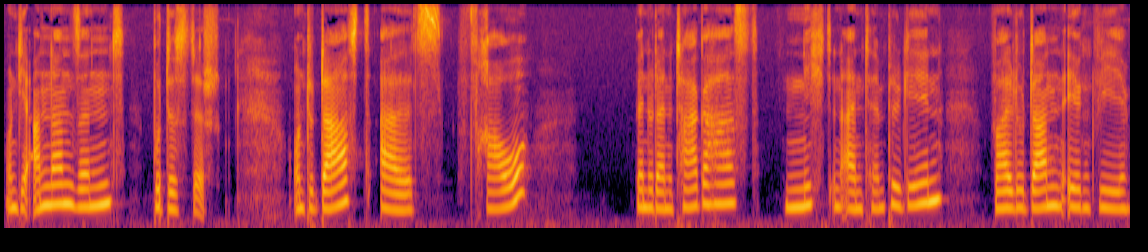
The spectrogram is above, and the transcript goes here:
und die anderen sind buddhistisch. Und du darfst als Frau, wenn du deine Tage hast, nicht in einen Tempel gehen, weil du dann irgendwie,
